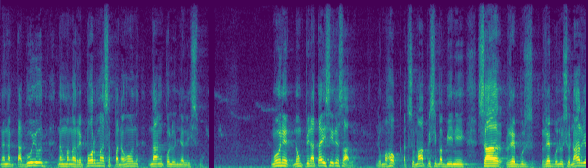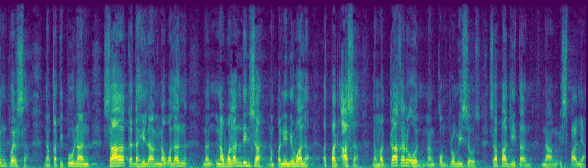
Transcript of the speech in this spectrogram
na nagtaguyod ng mga reforma sa panahon ng kolonyalismo. Ngunit nung pinatay si Rizal, lumahok at sumapi si Mabini sa revolusyonaryong puwersa ng katipunan sa kadahilang nawalan, na- nawalan din siya ng paniniwala at pag-asa na magkakaroon ng kompromisos sa pagitan ng Espanya.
